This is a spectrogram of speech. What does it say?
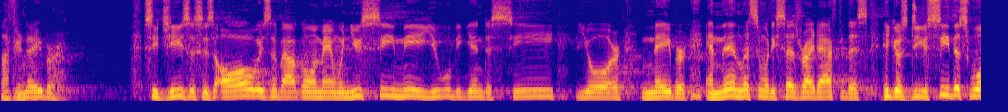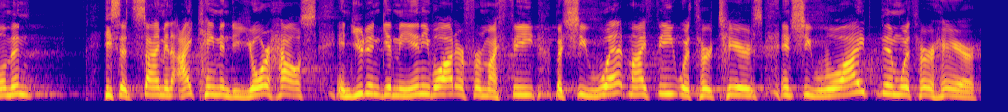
Love your neighbor. See, Jesus is always about going, man, when you see me, you will begin to see your neighbor. And then listen what he says right after this. He goes, Do you see this woman? He said, Simon, I came into your house and you didn't give me any water for my feet, but she wet my feet with her tears and she wiped them with her hair.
